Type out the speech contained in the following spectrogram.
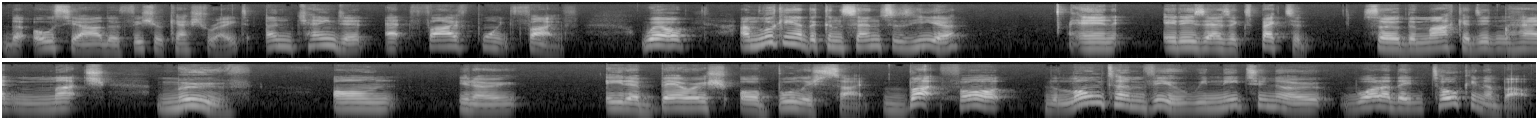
the OCR, the official cash rate, and change it at 5.5. Well, I'm looking at the consensus here and it is as expected. So the market didn't had much move on, you know, either bearish or bullish side. But for the long-term view, we need to know what are they talking about.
